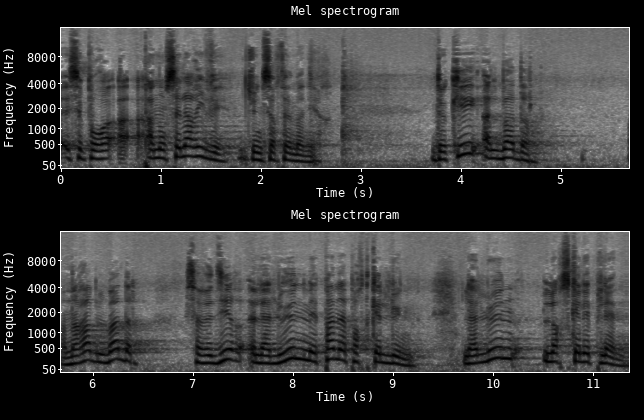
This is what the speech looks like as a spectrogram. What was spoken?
c'est pour annoncer l'arrivée d'une certaine manière. De qui? Al-Badr. En arabe, Al-Badr, ça veut dire la lune, mais pas n'importe quelle lune. La lune lorsqu'elle est pleine.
